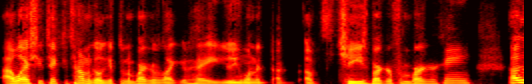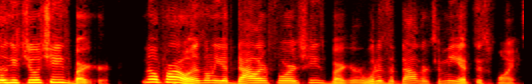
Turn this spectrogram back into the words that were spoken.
I will actually take the time to go get them the burger. Like, hey, you want a, a, a cheeseburger from Burger King? I'll go get you a cheeseburger. No problem. It's only a dollar for a cheeseburger. What is a dollar to me at this point?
